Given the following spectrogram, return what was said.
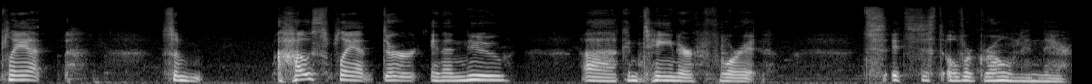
plant some house plant dirt in a new uh, container for it. It's, just overgrown in there.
